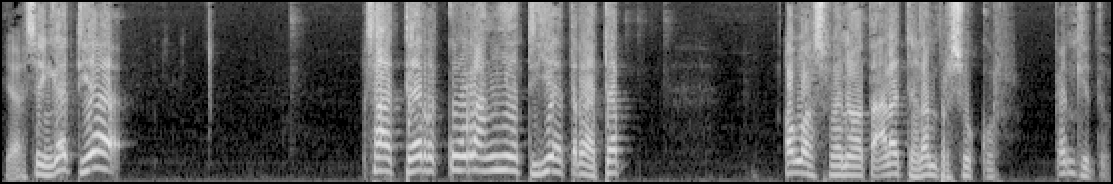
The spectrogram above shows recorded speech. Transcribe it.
Ya, sehingga dia sadar kurangnya dia terhadap Allah Subhanahu wa taala dalam bersyukur. Kan gitu.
